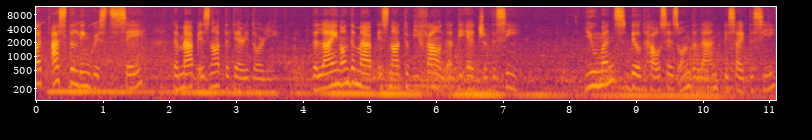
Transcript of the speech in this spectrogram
But as the linguists say, the map is not the territory. The line on the map is not to be found at the edge of the sea. Humans build houses on the land beside the sea,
